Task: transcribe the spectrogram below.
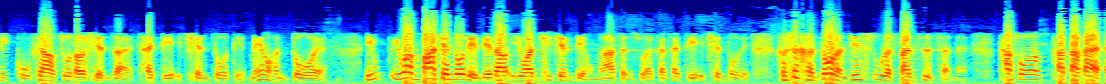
你股票做到现在才跌一千多点，没有很多哎、一一万八千多点跌到一万七千点，我们拿整数来看，才跌一千多点。可是很多人已经输了三四成呢。他说他大概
